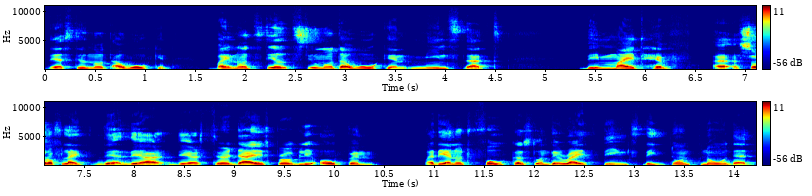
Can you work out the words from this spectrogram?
they are still not awoken by not still still not awoken means that they might have a, a sort of like their their their third eye is probably open but they are not focused on the right things they don't know that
